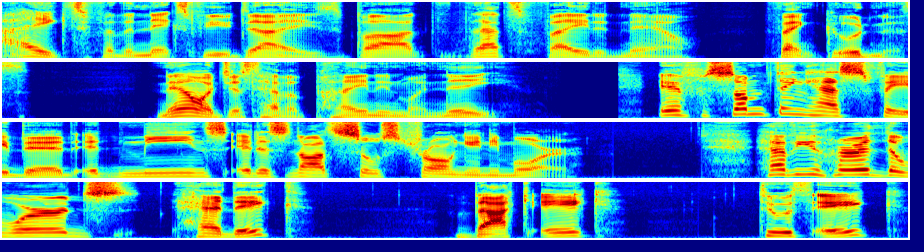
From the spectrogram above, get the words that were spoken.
ached for the next few days, but that's faded now. Thank goodness. Now I just have a pain in my knee. If something has faded, it means it is not so strong anymore. Have you heard the words headache, backache, toothache?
